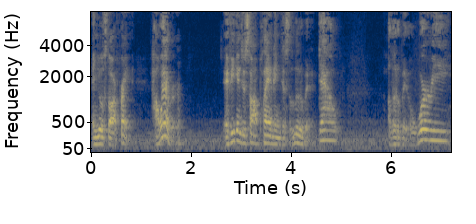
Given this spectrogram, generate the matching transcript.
and you'll start praying. However, if he can just start planting just a little bit of doubt, a little bit of worry,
